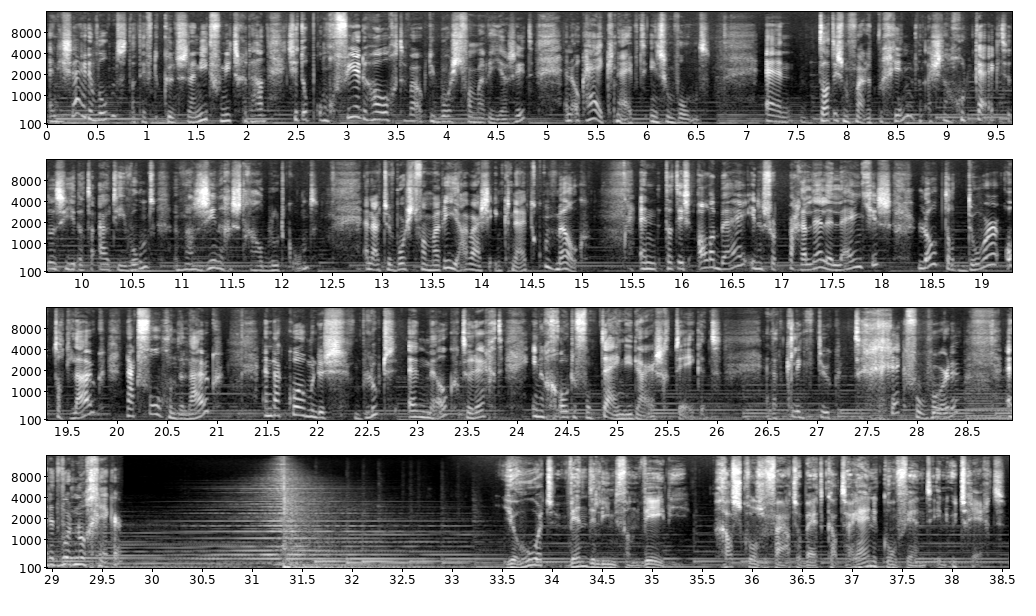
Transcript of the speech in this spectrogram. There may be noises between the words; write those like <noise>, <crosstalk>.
En die zijdewond, dat heeft de kunstenaar niet voor niets gedaan, zit op ongeveer de hoogte waar ook die borst van Maria zit. En ook hij knijpt in zijn wond. En dat is nog maar het begin. Want als je dan goed kijkt, dan zie je dat er uit die wond een waanzinnige straal bloed komt. En uit de borst van Maria, waar ze in knijpt, komt melk. En dat is allebei in een soort parallele lijntjes, loopt dat door op dat luik naar het volgende luik. En daar komen dus bloed en melk terecht in een grote fontein die daar is getekend. En dat klinkt natuurlijk te gek voor woorden. En het wordt nog gekker. Je hoort Wendelin van Wely, gastconservator bij het Katharijnenconvent in Utrecht.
